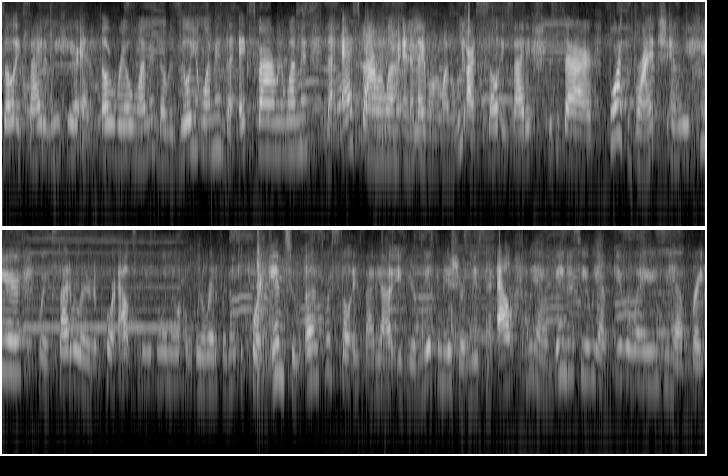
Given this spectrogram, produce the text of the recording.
so excited. We're here at The Real Woman, the resilient woman, the expiring woman, the aspiring woman, and the laboring woman. We are so excited. This is our fourth brunch, and we're here. We're excited. We're ready to pour out to these women. We're ready for them to pour into us. We're so excited, y'all. If you're missing this, you're missing out. We have vendors here. We have giveaways. We have great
